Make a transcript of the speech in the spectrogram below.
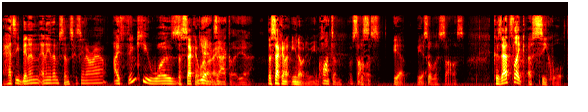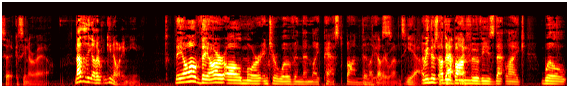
Has he been in any of them since Casino Royale? I think he was The second one, Yeah, right? exactly. Yeah, The second, you know what I mean? Quantum of Solace, Yeah, yeah. Solace, Solace. Because that's like a sequel to Casino Royale. Not that the other, you know what I mean, They all they are all more interwoven than like past Bond than like other ones. Yeah. I mean, there's But other that one I Bond movies that like will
